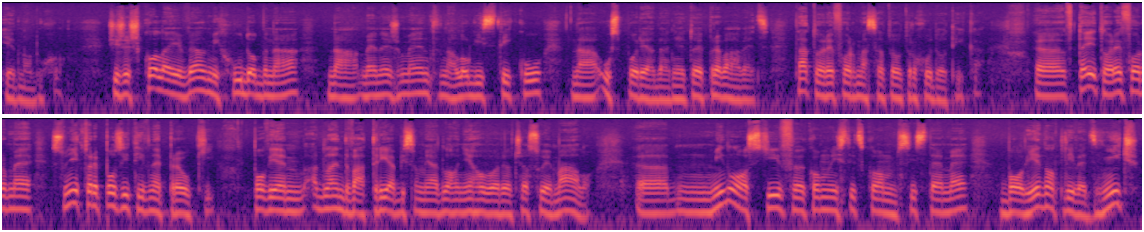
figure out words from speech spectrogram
jednoducho. Čiže škola je veľmi chudobná na management, na logistiku, na usporiadanie. To je prvá vec. Táto reforma sa toho trochu dotýka. E, v tejto reforme sú niektoré pozitívne prvky poviem len dva, tri, aby som ja dlho nehovoril, času je málo. E, v minulosti v komunistickom systéme bol jednotlivec nič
